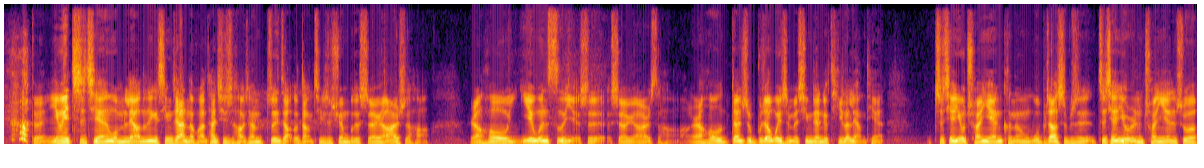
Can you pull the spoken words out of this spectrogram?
对，因为之前我们聊的那个《星战》的话，它其实好像最早的档期是宣布的十二月二十号，然后《叶问四》也是十二月二十号，然后但是不知道为什么《星战》就提了两天。之前又传言，可能我不知道是不是之前有人传言说，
